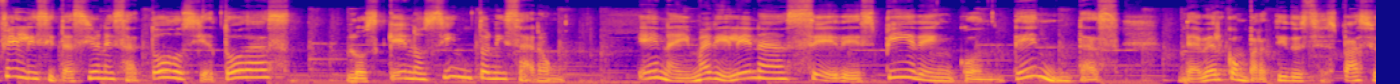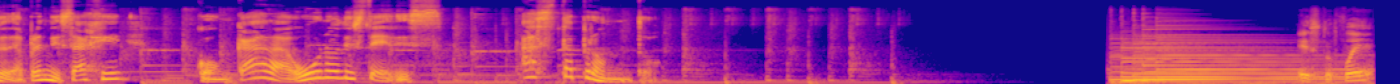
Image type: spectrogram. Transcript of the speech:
Felicitaciones a todos y a todas los que nos sintonizaron Ena y Marilena se despiden contentas de haber compartido este espacio de aprendizaje con cada uno de ustedes. Hasta pronto. Esto fue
